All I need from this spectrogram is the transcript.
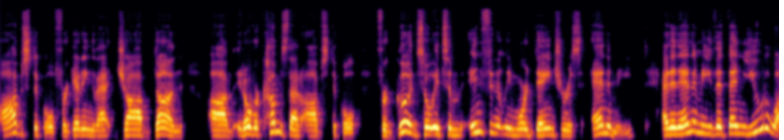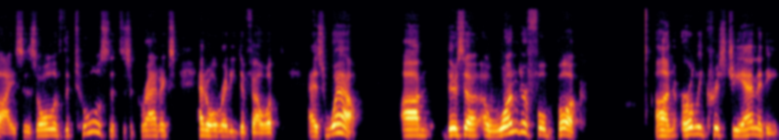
obstacle for getting that job done. Um, it overcomes that obstacle for good. So it's an infinitely more dangerous enemy and an enemy that then utilizes all of the tools that the Socratics had already developed as well. Um, there's a, a, wonderful book on early Christianity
